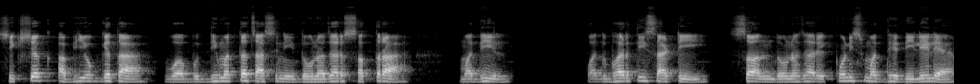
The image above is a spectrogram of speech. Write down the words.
शिक्षक अभियोग्यता व बुद्धिमत्ता चाचणी दोन हजार सतरामधील पदभरतीसाठी सन दोन हजार एकोणीसमध्ये दिलेल्या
